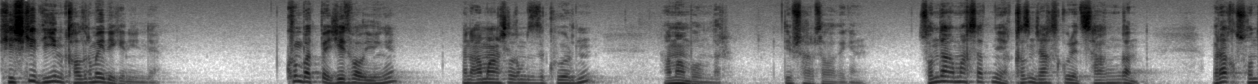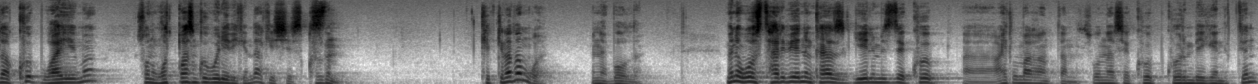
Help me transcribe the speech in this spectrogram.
кешке дейін қалдырмайды екен үйінде. Күн батпай жетіп ал үйіңе міне аманшылығымызды көрдің аман болыңдар деп шығарып салады екен. Сондағы мақсат не? Қызын жақсы көреді сағынған. Бірақ сонда көп уайымы соның отбасын көп ойлайды екен да әке шешесі қыздың. Кеткен адам ғой. Міне болды. Міне осы тәрбиенің қазір елімізде көп ә, айтылмағандықтан сол нәрсе көп көрінбегендіктен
